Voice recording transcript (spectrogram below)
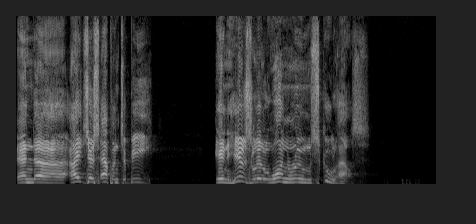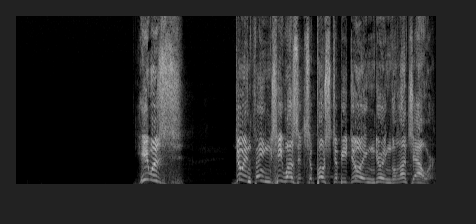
And uh, I just happened to be in his little one room schoolhouse. He was doing things he wasn't supposed to be doing during the lunch hour.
